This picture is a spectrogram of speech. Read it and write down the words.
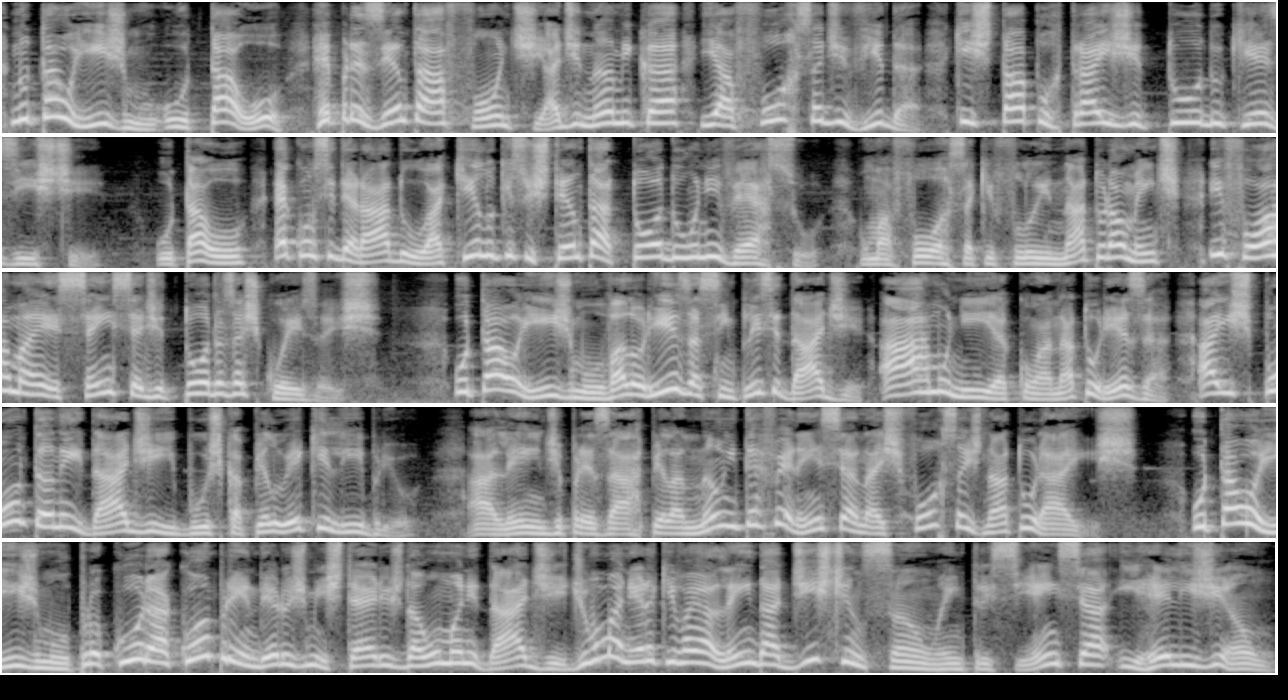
No taoísmo, o Tao representa a fonte, a dinâmica e a força de vida que está por trás de tudo que existe. O Tao é considerado aquilo que sustenta todo o universo, uma força que flui naturalmente e forma a essência de todas as coisas. O taoísmo valoriza a simplicidade, a harmonia com a natureza, a espontaneidade e busca pelo equilíbrio, além de prezar pela não interferência nas forças naturais. O taoísmo procura compreender os mistérios da humanidade de uma maneira que vai além da distinção entre ciência e religião.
